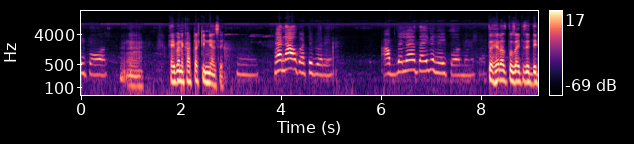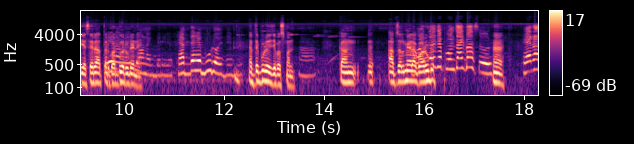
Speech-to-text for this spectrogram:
এই পর। হুম। এইখানে খাটটা কিনে আছে। হ্যাঁ নাও করতে পারে। আফজালে তাইবে হেই পর মনে তো হেরাজ তো যাইতে যাইতে দেরি আছে হেরা তোর ঘর দুয়ার অনেক দেরি আছে। হ্যাঁ দেহে বুড়ো হয়ে যাবি বুড়ো হয়ে যাবে ওসমান। হ্যাঁ। কারণ আফজাল মেয়েরা ঘর বলছে যে পঞ্চাশ বছর। হ্যাঁ। হেরা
